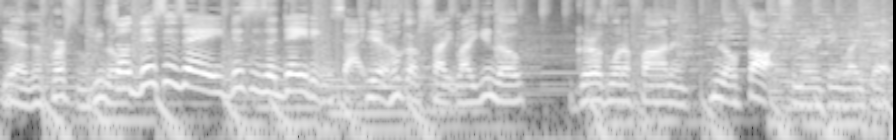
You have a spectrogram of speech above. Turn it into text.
Yeah, the personals, you know. So this is a this is a dating site. yeah, hookup site, like you know, girls want to find and you know thoughts and everything like that.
